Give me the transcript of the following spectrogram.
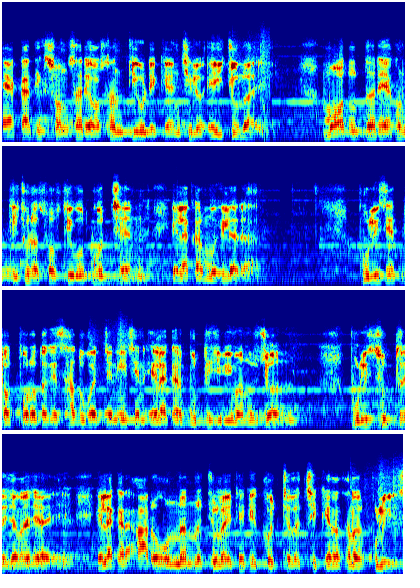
একাধিক সংসারে অশান্তিও ডেকে আনছিল এই চোলায় মদ উদ্ধারে এখন কিছুটা স্বস্তি বোধ করছেন এলাকার মহিলারা। পুলিশের তৎপরতাকে সাধুবাদ জানিয়েছেন এলাকার বুদ্ধিজীবী মানুষজন। পুলিশ সূত্রে জানা যায়, এলাকার আরও অন্যান্য চোলাই থেকে খোঁজ চালাচ্ছে কেনা থানার পুলিশ।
